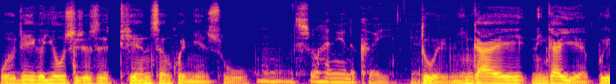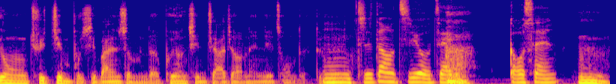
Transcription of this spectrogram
我的一个优势，就是天生会念书。嗯，书还念的可以。对，你应该你应该也不用去进补习班什么的，不用请家教那那种的，对不对？嗯，直到只有在高三。嗯。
